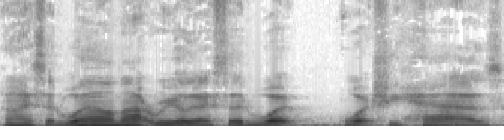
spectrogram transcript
And I said, well, not really. I said, what what she has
